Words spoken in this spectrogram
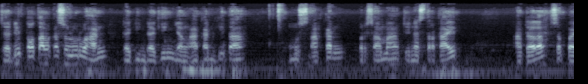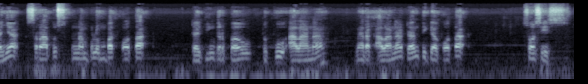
Jadi total keseluruhan daging-daging yang akan kita musnahkan bersama dinas terkait adalah sebanyak 164 kotak daging kerbau beku Alana merek Alana dan tiga kotak sosis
